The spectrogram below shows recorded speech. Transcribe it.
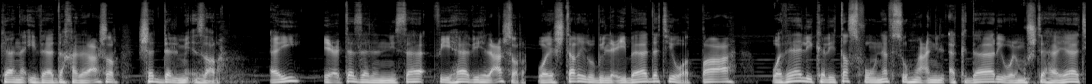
كان إذا دخل العشر شد المئزر أي اعتزل النساء في هذه العشر ويشتغل بالعبادة والطاعة وذلك لتصفو نفسه عن الأكدار والمشتهيات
